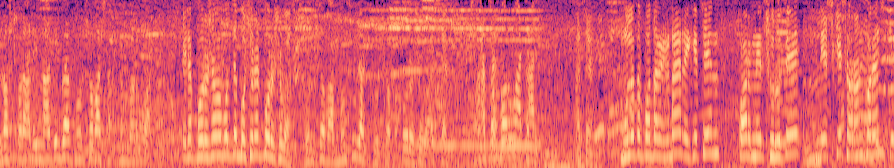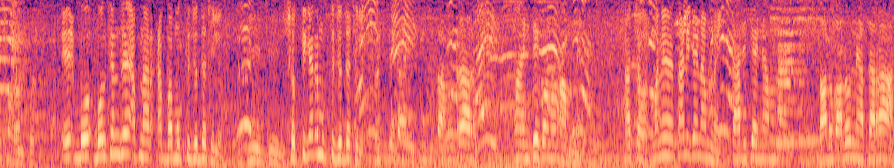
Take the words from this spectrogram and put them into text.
লস্কর আলী নাদির ভাই পৌরসভা সাত নম্বর ওয়ার্ড। এটা পৌরসভা বলতে বসুরহাট পৌরসভা? পৌরসভা বসুরহাট পৌরসভা। পৌরসভা আচ্ছা। আচ্ছা। নম্বর ওয়ার্ড আর কি? আচ্ছা। মূলত পতাকাটা রেখেছেন কর্মের শুরুতে দেশকে স্মরণ করেন। স্মরণ করি এ, ব- বলছেন যে আপনার আব্বা মুক্তিযোদ্ধা ছিল। সত্যিকারের মুক্তিযোদ্ধা ছিল। কোনো নাম নেই। আচ্ছা মানে তালিকায় নাম নাই। তালিকায় নাম নাই। ভালো ভালো নেতারা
